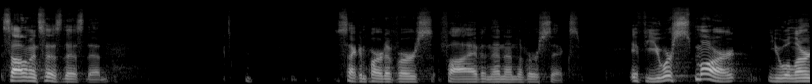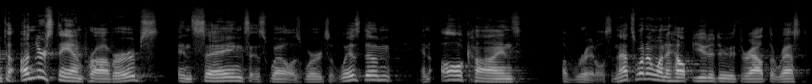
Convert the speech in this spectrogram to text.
Solomon says this then. Second part of verse 5 and then into verse 6. If you are smart, you will learn to understand proverbs and sayings as well as words of wisdom and all kinds of riddles. And that's what I want to help you to do throughout the rest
